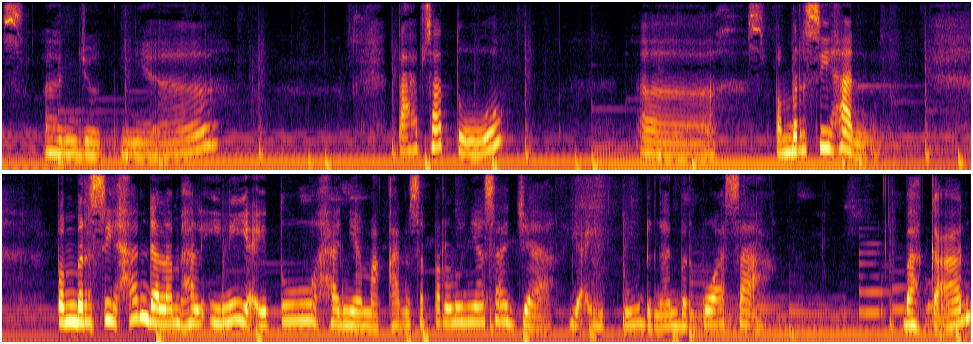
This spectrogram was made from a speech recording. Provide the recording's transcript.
Selanjutnya, tahap satu uh, pembersihan Pembersihan dalam hal ini yaitu hanya makan seperlunya saja, yaitu dengan berpuasa. Bahkan,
